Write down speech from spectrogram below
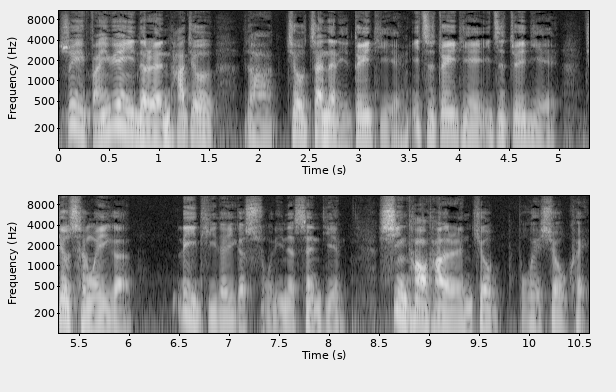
所以凡愿意的人，他就啊就在那里堆叠，一直堆叠，一直堆叠，就成为一个立体的一个属灵的圣殿。信靠他的人就不会羞愧。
